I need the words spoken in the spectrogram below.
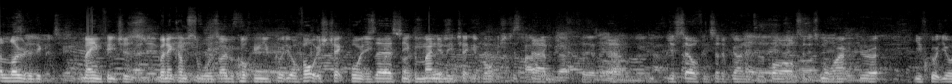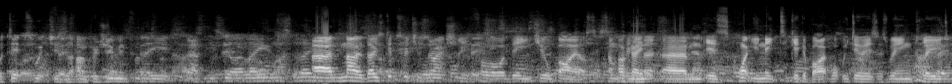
a load of the main features when it comes towards overclocking. You've got your voltage checkpoints there, so you can manually check your voltage um, um, yourself instead of going into the BIOS, and it's more accurate. You've got your dip switches, I'm presuming for the uh, PCI lanes. They? Uh, no, those dip switches are actually for the dual BIOS. It's something Okay. that um, is quite unique to Gigabyte. What we do is, is we include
